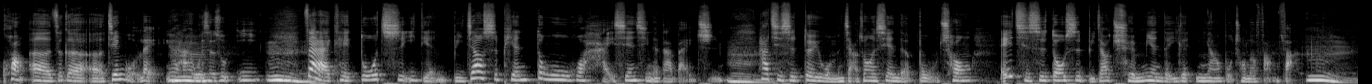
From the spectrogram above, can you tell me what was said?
矿呃这个呃坚果类，因为它有维生素 E。嗯，再来可以多吃一点比较是偏动物或海鲜型的蛋白质。嗯，它其实对于我们甲状腺的补充，哎，其实都是比较全面的一个营养补充的方法。嗯。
